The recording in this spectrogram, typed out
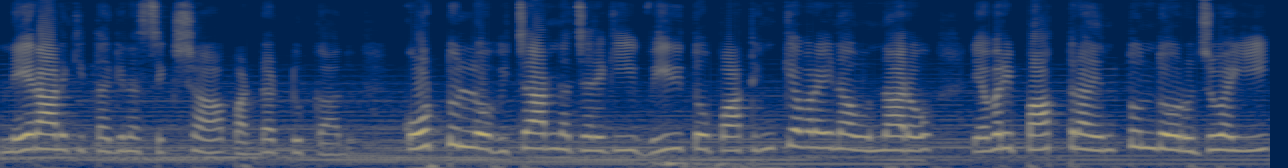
నేరానికి తగిన శిక్ష పడ్డట్టు కాదు. కోర్టుల్లో విచారణ జరిగి వీరితో పాటు ఇంకెవరైనా ఉన్నారో ఎవరి పాత్ర ఎంతుందో రుజువయ్యి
